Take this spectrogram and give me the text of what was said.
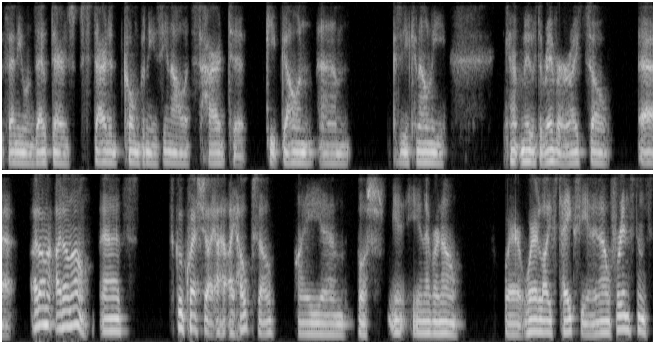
if anyone's out there started companies, you know, it's hard to keep going because um, you can only can't move the river, right? So uh, I don't, I don't know. Uh, it's it's a good question. I, I hope so. I um, but you, you never know where where life takes you. You know, for instance,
